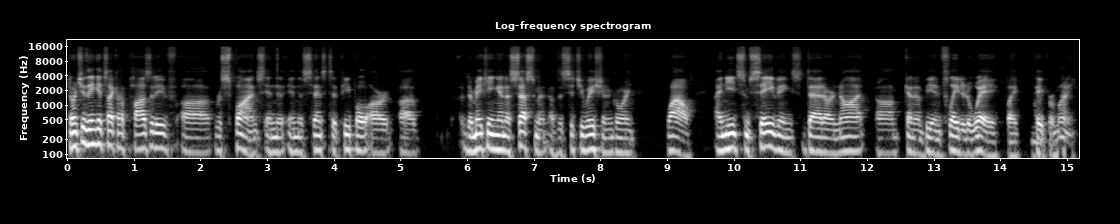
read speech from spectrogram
don't you think it's like a positive uh, response in the in the sense that people are uh, they're making an assessment of the situation and going, wow. I need some savings that are not um, going to be inflated away like paper money.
